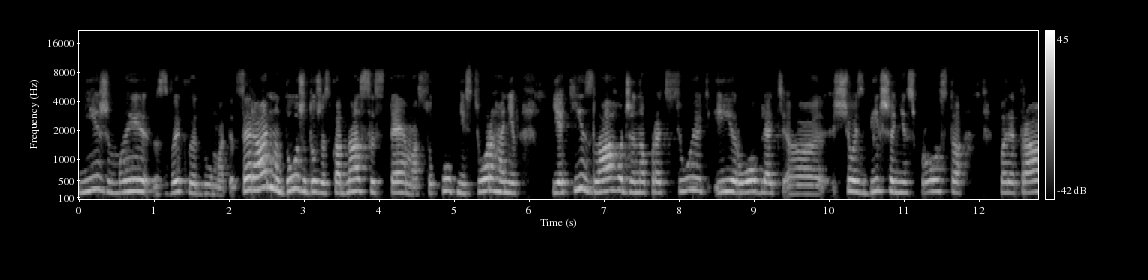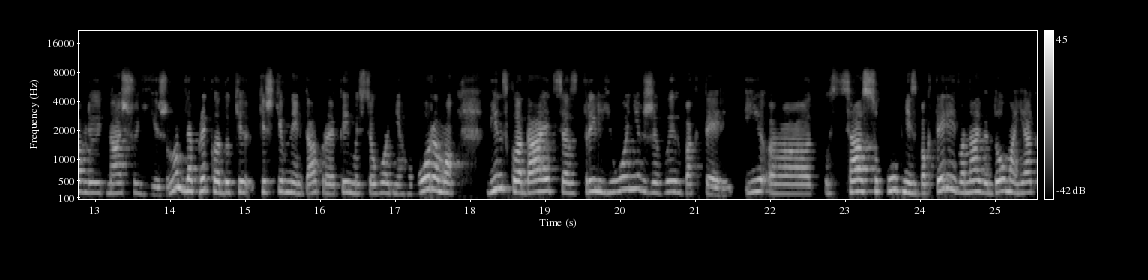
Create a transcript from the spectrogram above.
ніж ми звикли думати. Це реально дуже дуже складна система, сукупність органів, які злагоджено працюють і роблять е, щось більше, ніж просто перетравлюють нашу їжу. Ну, Для прикладу, кишківник, да, про який ми сьогодні говоримо, він складається з трильйонів живих бактерій. І е, ось ця сукупність бактерій вона відома як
